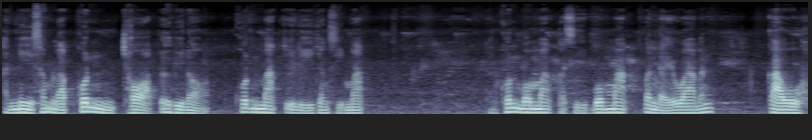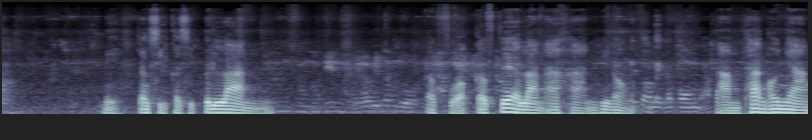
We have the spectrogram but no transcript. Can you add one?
อันนี้สำหรับคนชอบเด้อพี่น้อง คนมักอีหลีจังสีมักคนบ่มักก็สีบ่มักปันใดว่ามันเก่า นี่จังสีก็สิเป็นร้านกาแฟกาแฟร้านอาหารพี่น้อง ตามทางเขายาง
